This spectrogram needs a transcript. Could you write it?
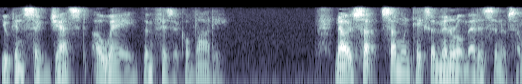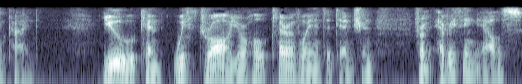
you can suggest away the physical body. Now, if so- someone takes a mineral medicine of some kind, you can withdraw your whole clairvoyant attention from everything else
